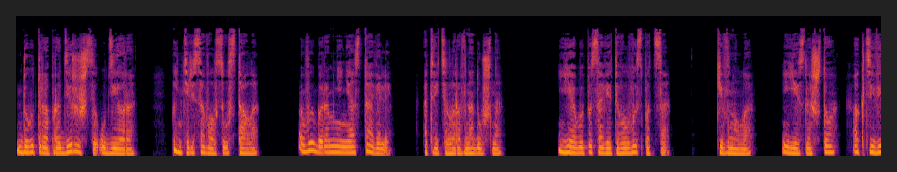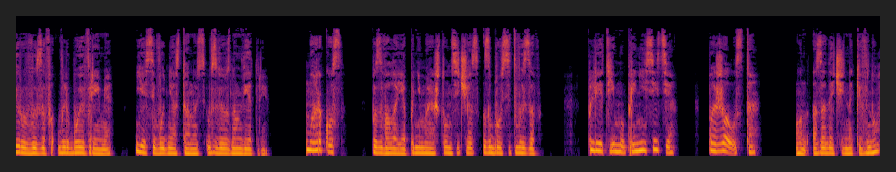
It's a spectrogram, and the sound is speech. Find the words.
До утра продержишься у Диара? Поинтересовался устало. Выбора мне не оставили, ответила равнодушно. Я бы посоветовал выспаться, кивнула. Если что, активируй вызов в любое время. Я сегодня останусь в звездном ветре. Маркус, позвала я, понимая, что он сейчас сбросит вызов. Плед ему принесите, пожалуйста. Он озадаченно кивнул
